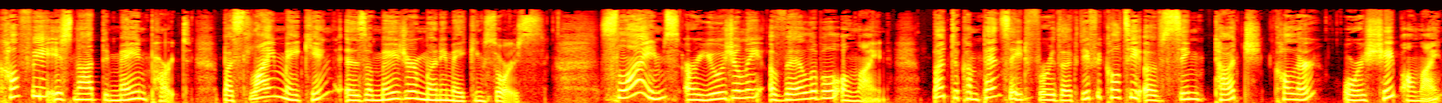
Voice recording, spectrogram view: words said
coffee is not the main part, but slime making is a major money making source. Slimes are usually available online, but to compensate for the difficulty of seeing touch, color, or shape online,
